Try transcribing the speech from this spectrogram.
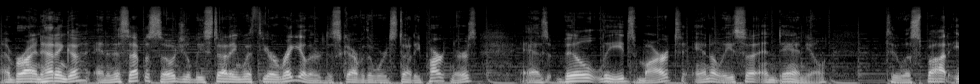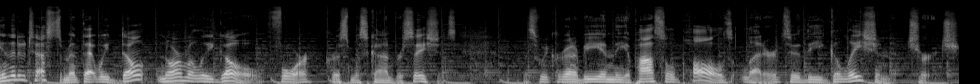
I'm Brian Hettinga, and in this episode, you'll be studying with your regular Discover the Word study partners as Bill leads Mart and Elisa, and Daniel to a spot in the New Testament that we don't normally go for Christmas conversations. This week we're going to be in the Apostle Paul's letter to the Galatian church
